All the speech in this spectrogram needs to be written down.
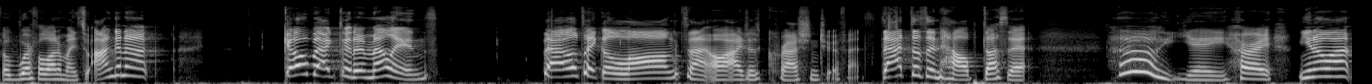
uh, worth a lot of money. So I'm gonna go back to the melons. That'll take a long time. Oh, I just crashed into a fence. That doesn't help, does it? Oh, yay. Alright, you know what?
